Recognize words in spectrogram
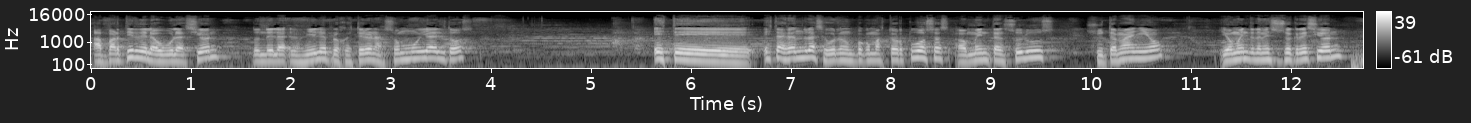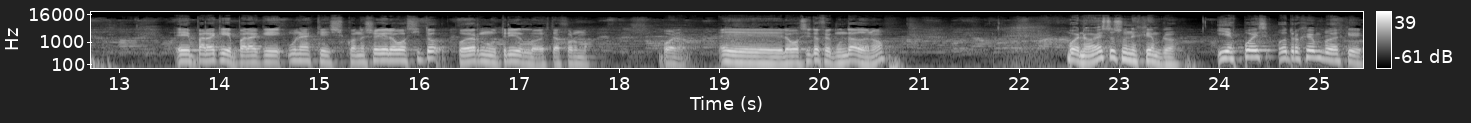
a partir de la ovulación, donde los niveles de progesterona son muy altos, este, estas glándulas se vuelven un poco más tortuosas, aumentan su luz, su tamaño y aumentan también su secreción. Eh, ¿Para qué? Para que una vez que cuando llegue el ovocito, poder nutrirlo de esta forma. Bueno, eh, el ovocito fecundado, ¿no? Bueno, esto es un ejemplo. Y después, otro ejemplo es que,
